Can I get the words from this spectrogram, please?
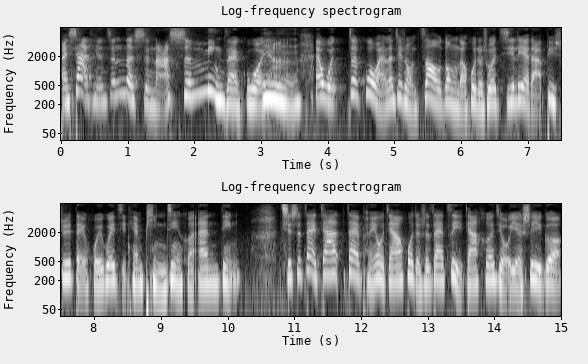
哎，夏天真的是拿生命在过呀！嗯哎，我这过完了这种躁动的或者说激烈的，必须得回归几天平静和安定。其实，在家、在朋友家或者是在自己家喝酒，也是一个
